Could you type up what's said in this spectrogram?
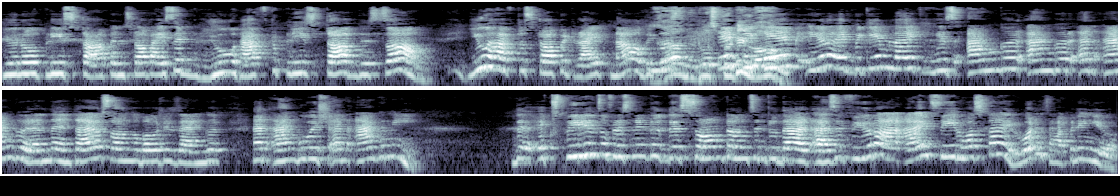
you know, please stop and stop. I said, you have to please stop this song. You have to stop it right now because Yeah, it was pretty became, long. you know, it became like his anger, anger, and anger, and the entire song about his anger and anguish and agony the experience of listening to this song turns into that as if you know I, I feel hostile what is happening here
